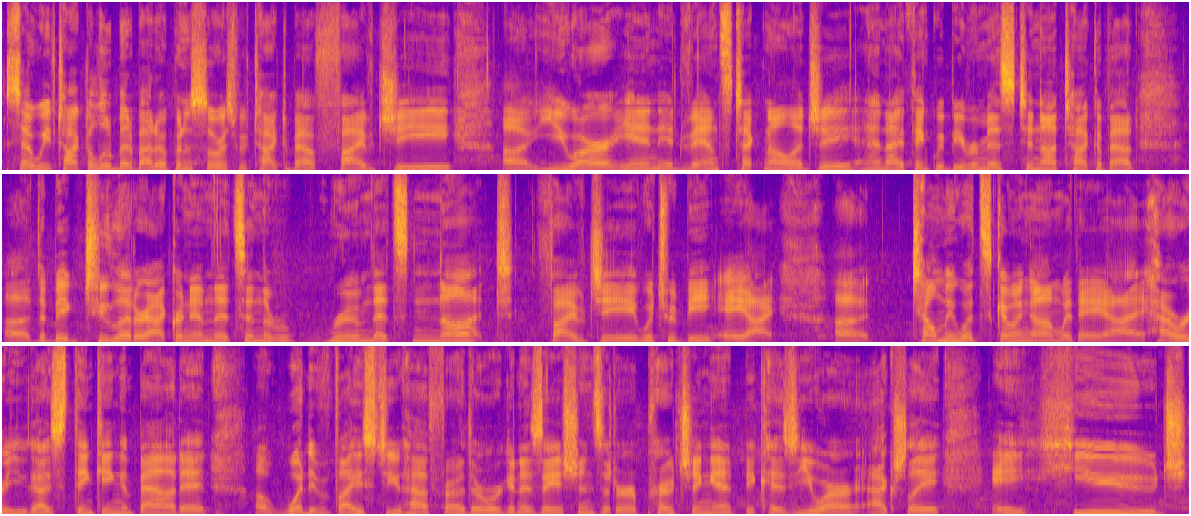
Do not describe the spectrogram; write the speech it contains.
So we've talked a little bit about open source. We've talked about 5G. Uh, you are in advanced technology, and I think we'd be remiss to not talk about uh, the big two-letter acronym that's in the room that's not 5G, which would be AI. Uh, Tell me what's going on with AI. How are you guys thinking about it? Uh, what advice do you have for other organizations that are approaching it? Because you are actually a huge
